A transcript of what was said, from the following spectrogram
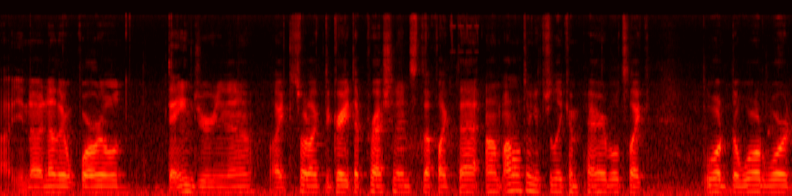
uh, you know, another world danger, you know, like sort of like the Great Depression and stuff like that. Um, I don't think it's really comparable to like world, the World War,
